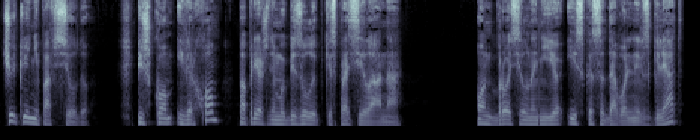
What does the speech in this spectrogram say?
чуть ли не повсюду. «Пешком и верхом?» — по-прежнему без улыбки спросила она. Он бросил на нее искоса довольный взгляд,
